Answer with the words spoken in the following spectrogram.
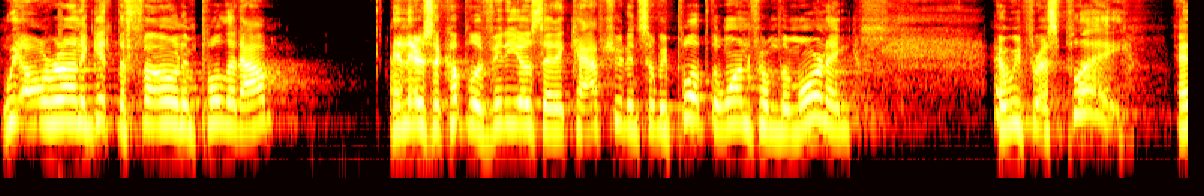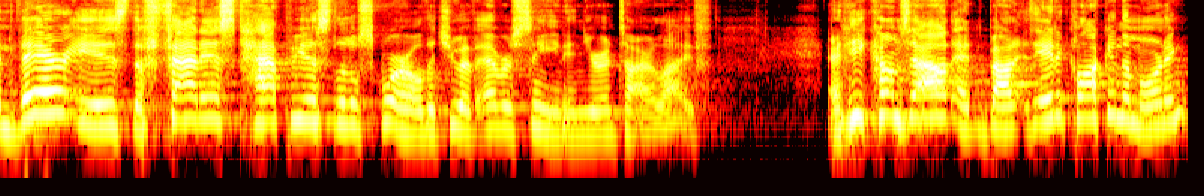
we all run and get the phone and pull it out. And there's a couple of videos that it captured. And so we pull up the one from the morning and we press play. And there is the fattest, happiest little squirrel that you have ever seen in your entire life. And he comes out at about 8 o'clock in the morning,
